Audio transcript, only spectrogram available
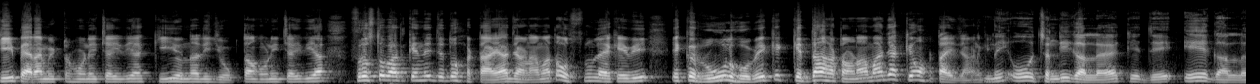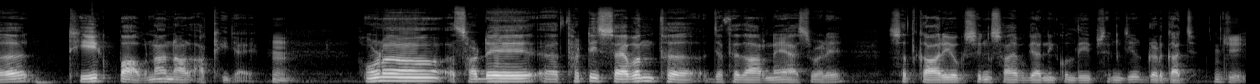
ਕੀ ਪੈਰਾਮੀਟਰ ਹੋਣੇ ਚਾਹੀਦੇ ਆ ਕੀ ਉਹਨਾਂ ਦੀ ਯੋਗਤਾ ਹੋਣੀ ਚਾਹੀਦੀ ਆ। ਫਿਰ ਉਸ ਤੋਂ ਬਾਅਦ ਕਹਿੰਦੇ ਜਦੋਂ ਹਟਾਇਆ ਜਾਣਾ ਵਾ ਤਾਂ ਉਸ ਨੂੰ ਲੈ ਕੇ ਵੀ ਇੱਕ ਰੂਲ ਹੋਵੇ ਕਿ ਕਿੱਦਾਂ ਹਟਾਉਣਾ ਵਾ ਜਾਂ ਕਿਉਂ ਹਟਾਏ ਜਾਣਗੇ। ਨਹੀਂ ਉਹ ਚੰਗੀ ਗੱਲ ਹੈ ਕਿ ਜੇ ਇਹ ਗੱਲ ਠੀਕ ਭਾਵਨਾ ਨਾਲ ਆਖੀ ਜਾਏ। ਹੂੰ। ਹੁਣ ਸਾਡੇ ਅ, 37th ਜਥੇਦਾਰ ਨੇ ਇਸ ਵੇਲੇ ਸਤਕਾਰਯੋਗ ਸਿੰਘ ਸਾਹਿਬ ਗਿਆਨੀ ਕੁਲਦੀਪ ਸਿੰਘ ਜੀ ਗੜਗੱਜ। ਜੀ।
